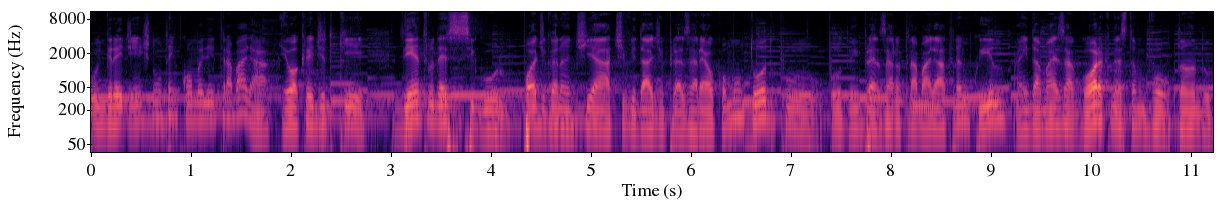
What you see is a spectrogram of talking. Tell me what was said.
o ingrediente, não tem como ele trabalhar. Eu acredito que dentro desse seguro pode garantir a atividade empresarial como um todo, para o empresário trabalhar tranquilo, ainda mais agora que nós estamos voltando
